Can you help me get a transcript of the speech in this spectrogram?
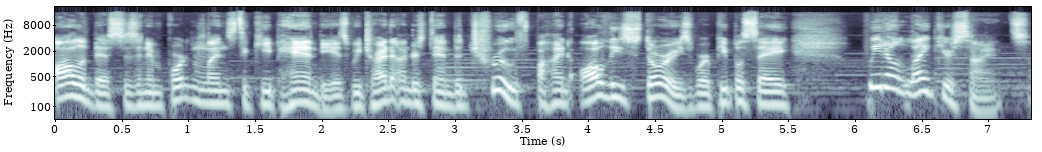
all of this is an important lens to keep handy as we try to understand the truth behind all these stories where people say, We don't like your science.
